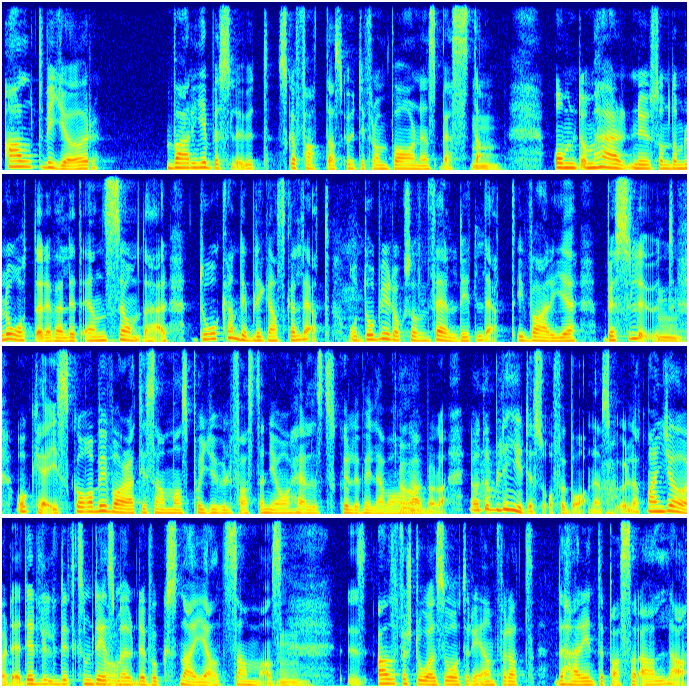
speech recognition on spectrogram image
allt vi gör, varje beslut ska fattas utifrån barnens bästa. Om de här nu som de låter är väldigt ense om det här, då kan det bli ganska lätt. Och då blir det också väldigt lätt i varje beslut. Okej, ska vi vara tillsammans på jul fastän jag helst skulle vilja vara Ja. bla, bla. Ja, då blir det så för barnens skull. Att man gör det. Det är, liksom det som är det vuxna i allt sammans. All förståelse återigen för att det här inte passar alla.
